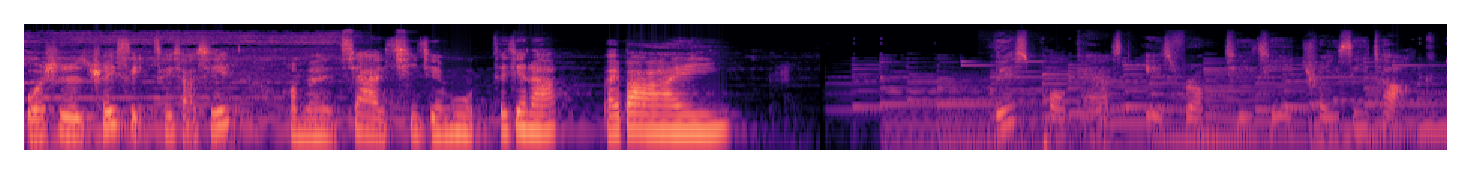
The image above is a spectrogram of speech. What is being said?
我是 Tracy 崔小溪，我们下一期节目再见啦，拜拜。This podcast is from TT Tracy Talk.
